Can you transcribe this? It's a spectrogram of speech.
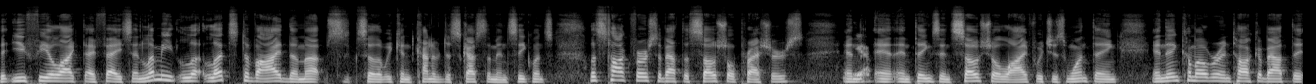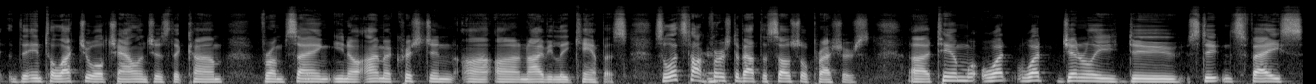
that you feel like they face? And let me l- let's divide them up so that we can kind of discuss them in sequence. Let's talk first about the social pressures and yeah. and, and things in social life, which is one thing, and then come over and talk about the the intellectual challenges that come from saying, you know, I'm a Christian uh, on an Ivy League campus. So let's talk first about the social pressures. Uh, Tim, what what generally do students face,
